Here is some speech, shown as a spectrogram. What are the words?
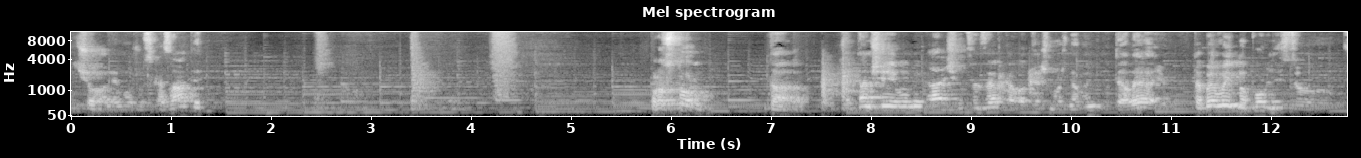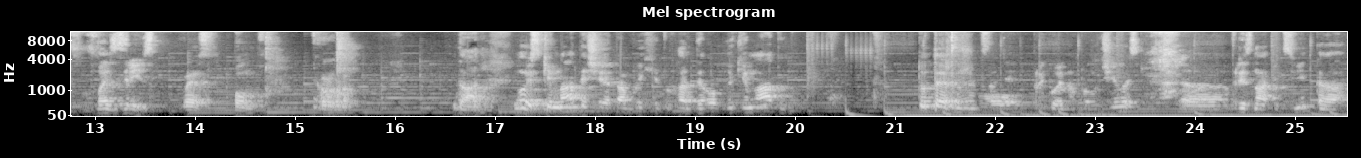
нічого не можу сказати. Просторно. Так. Там ще є вимикач, це зеркало теж можна вимкнути, але тебе видно повністю весь зріст. Весь повністю. Круто. Да. Ну і з кімнати ще там вихід у гардеробну кімнату. Тут теж дуже кстати, прикольно вийшло. Е, врізна підсвітка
